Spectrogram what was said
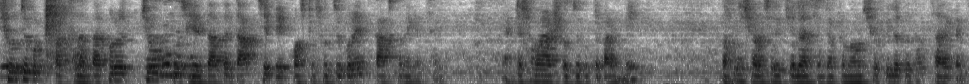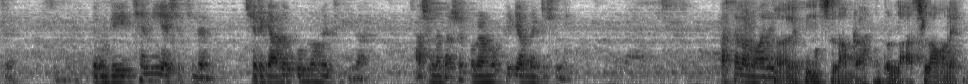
সহ্য করতে পারছে না। তারপরে চোখ বুঝে দাঁতে দাঁত চেপে কষ্ট সহ্য করে কাজ করে গেছেন একটা সময় আর সহ্য করতে পারেননি। তখনই সরাসরি চলে আসেন ডক্টর মোহাম্মদ শফিল প্রধান স্যারের কাছে। এবং যে ইচ্ছা নিয়ে এসেছিলেন সেটাকে আদৌ পূর্ণ হয়েছে কিনা? আসলে দর্শক, ওনার মুখ থেকে আমরা একটু শুনি। আসসালামু আলাইকুম। ওয়ালাইকুম আসসালাম রহমতুল্লাহ। আসসালামু আলাইকুম।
